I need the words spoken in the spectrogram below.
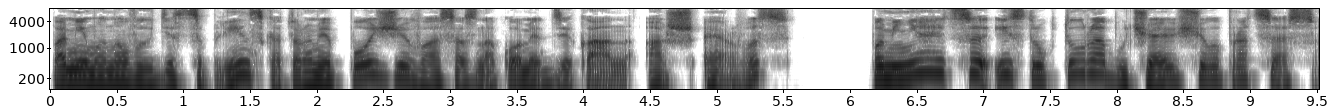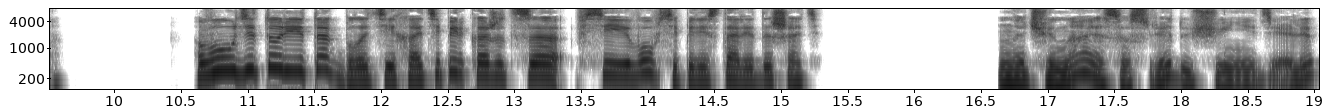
Помимо новых дисциплин, с которыми позже вас ознакомит декан Аш Эрвас, поменяется и структура обучающего процесса. В аудитории и так было тихо, а теперь, кажется, все и вовсе перестали дышать. Начиная со следующей недели,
